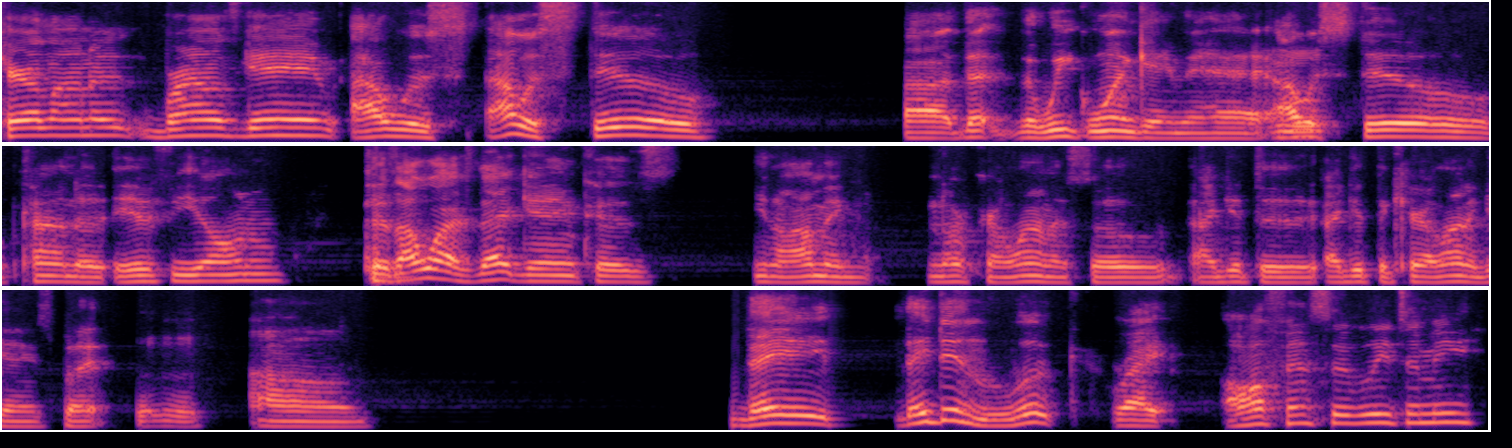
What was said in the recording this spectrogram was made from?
Carolina Browns game, I was I was still uh the the week one game they had, I Mhm. was still kind of iffy on them because I watched that game because you know I'm in North Carolina, so I get the I get the Carolina games, but Mhm. um they they didn't look right offensively to me.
